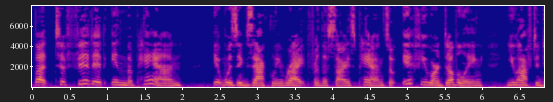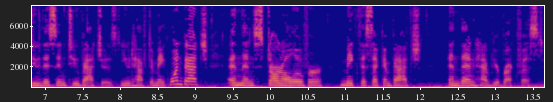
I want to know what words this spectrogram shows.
But to fit it in the pan, it was exactly right for the size pan. So if you are doubling, you have to do this in two batches. You'd have to make one batch and then start all over, make the second batch, and then have your breakfast.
